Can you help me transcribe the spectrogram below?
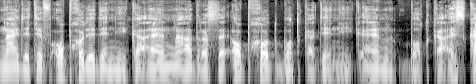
nájdete v obchode denníka N na adrese obchod.denníkn.sk.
